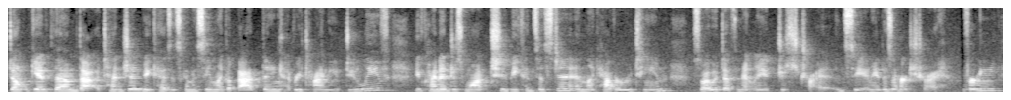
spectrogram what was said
Don't give them that attention because it's going to seem like a bad thing every time you do leave. You kind of just want to be consistent and like have a routine. So I would definitely just try it and see. I mean, it doesn't hurt to try. For me,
